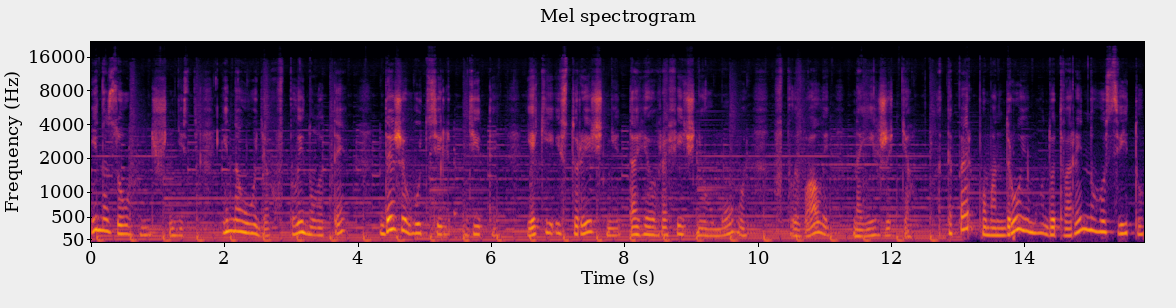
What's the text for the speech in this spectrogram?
І на зовнішність, і на одяг вплинуло те, де живуть ці діти, які історичні та географічні умови впливали на їх життя. А тепер помандруємо до тваринного світу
